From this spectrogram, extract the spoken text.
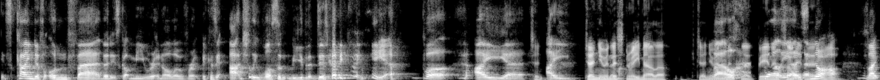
It's kind of unfair that it's got me written all over it because it actually wasn't me that did anything here. But I, uh, Gen- I Genuine think listener emailer. Genuine Well- listener being well, yeah, insulted. It's not like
